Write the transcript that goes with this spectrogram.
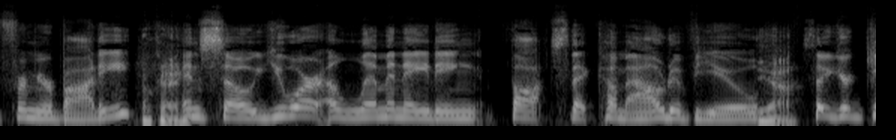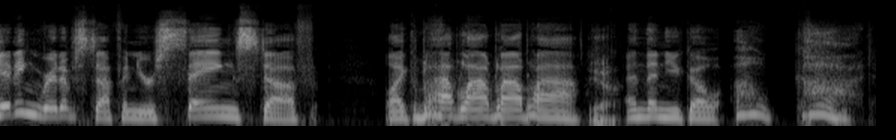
from your body. Okay. And so you are eliminating thoughts that come out of you. Yeah. So you're getting rid of stuff and you're saying stuff like blah blah blah blah. Yeah. And then you go, "Oh god.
